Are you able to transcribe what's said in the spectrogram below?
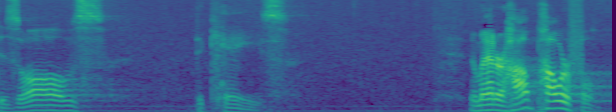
dissolves, decays. No matter how powerful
